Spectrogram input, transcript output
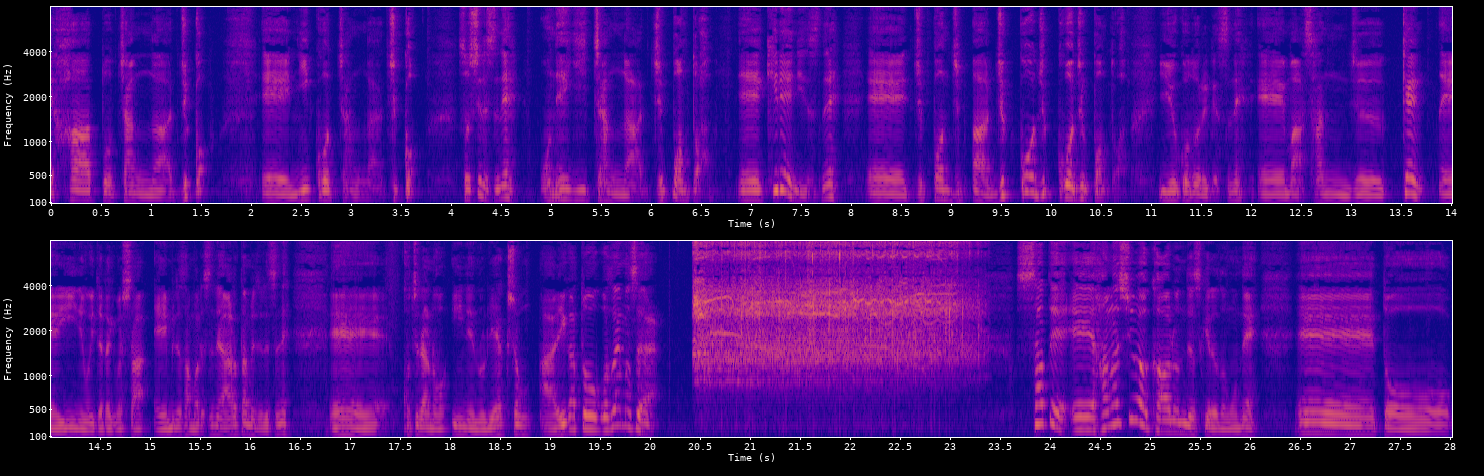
ー、ハートちゃんが10個、えー、ニコちゃんが10個、そしてですね、おネギちゃんが10本と、えー、綺麗にですね、えー、10本、10, あ10個、10個、10本ということでですね、えー、まあ30件、えー、いいねをいただきました。えー、皆様ですね、改めてですね、えー、こちらのいいねのリアクションありがとうございます。さて、えー、話は変わるんですけれどもね、えー、と、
